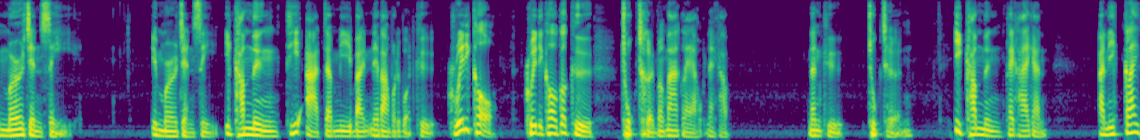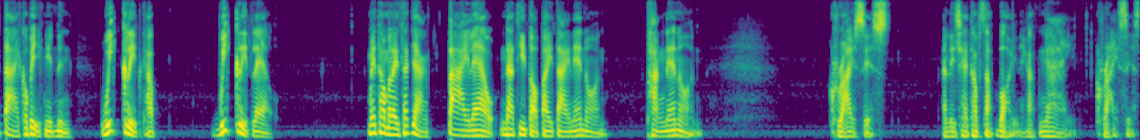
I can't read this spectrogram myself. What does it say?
emergency emergency อีกคำหนึ่งที่อาจจะมีในบางบริบทคือ critical critical ก็คือฉุกเฉินมาก ๆ แล้วนะครับ นั่นคือฉุกเฉิน อีกคำหนึ่งคล้าย ๆ กัน อันนี้ใกล้ตายเข้าไปอีกนิดหนึ่งวิกฤตครับ วิกฤตแล้ว ไม่ทำอะไรสักอย่างตายแล้ว นาทีต่อไปตายแน่นอน พังแน่นอน crisis อันนี้ใช้ทับศัพท์บ่อยนะครับ ง่าย crisis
